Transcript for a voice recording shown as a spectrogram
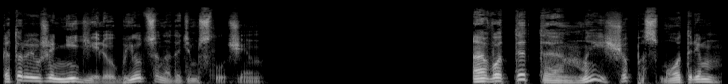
которые уже неделю бьются над этим случаем. А вот это мы еще посмотрим.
